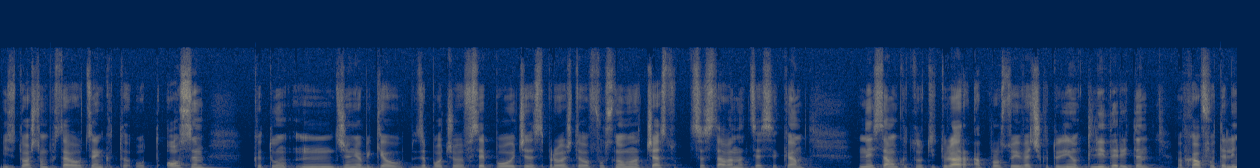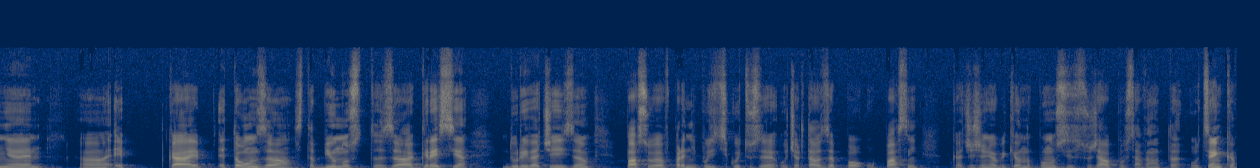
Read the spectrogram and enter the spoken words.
и затова ще му поставя оценката от 8, като Женя Бикел започва все повече да се превръща в основна част от състава на ЦСК. Не само като титуляр, а просто и вече като един от лидерите. В халфовата линия е, е, е еталон за стабилност, за агресия, дори вече и за пасове в предни позиции, които се очертават за по-опасни, така че Женя Бикел напълно си заслужава поставената оценка.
